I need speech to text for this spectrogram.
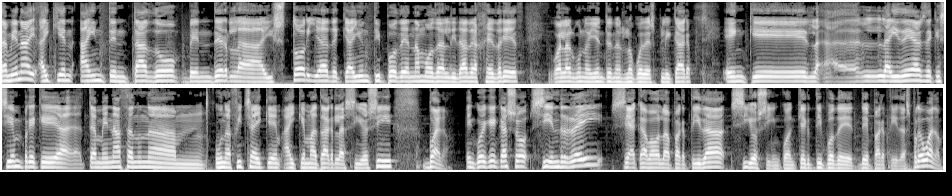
también hay, hay, quien ha intentado vender la historia de que hay un tipo de una modalidad de ajedrez, igual algún oyente nos lo puede explicar, en que la, idea es de que siempre que ah, te amenazan una, mm, una ficha hay que, hay que matarla sí o sí. Bueno, en cualquier caso, sin rey se ha acabado la partida, sí o sí, en cualquier tipo de, de partidas. Pero bueno,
